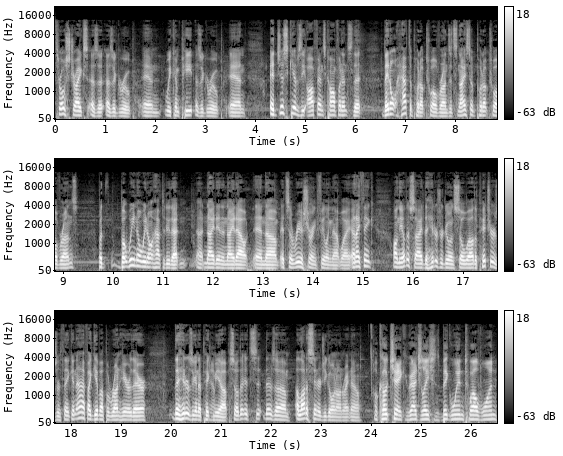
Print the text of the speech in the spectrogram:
throw strikes as a as a group, and we compete as a group, and it just gives the offense confidence that they don't have to put up 12 runs. It's nice to put up 12 runs, but but we know we don't have to do that uh, night in and night out, and um, it's a reassuring feeling that way. And I think on the other side, the hitters are doing so well. The pitchers are thinking, ah, if I give up a run here or there, the hitters are going to pick yep. me up. So it's there's a, a lot of synergy going on right now. Well, Coach Hay, congratulations, big win, 12-1.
